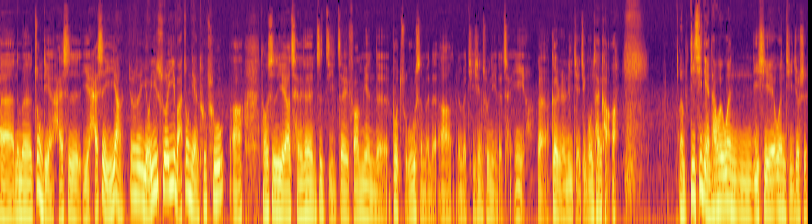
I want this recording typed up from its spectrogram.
呃，那么重点还是也还是一样，就是有一说一，吧重点突出啊，同时也要承认自己这方面的不足什么的啊，那么体现出你的诚意啊，呃，个人理解仅供参考啊。那么第七点，他会问一些问题，就是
